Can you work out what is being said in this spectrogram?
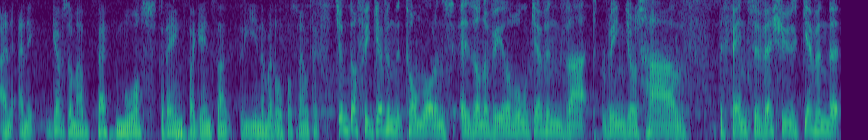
and, and it gives them a bit more strength against that three in the middle for Celtic. Jim Duffy, given that Tom Lawrence is unavailable, given that Rangers have defensive issues, given that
